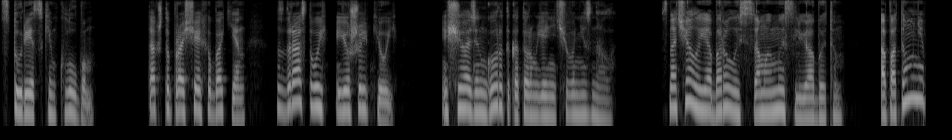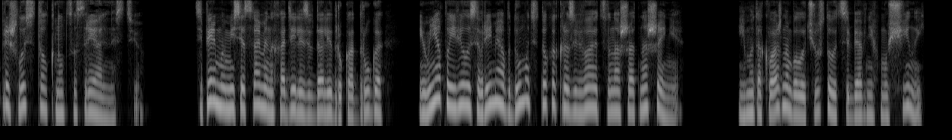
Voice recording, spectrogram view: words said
с турецким клубом. Так что прощай, Хабакен. Здравствуй, Йошелькёй. Еще один город, о котором я ничего не знала. Сначала я боролась с самой мыслью об этом, а потом мне пришлось столкнуться с реальностью. Теперь мы месяцами находились вдали друг от друга, и у меня появилось время обдумать то, как развиваются наши отношения. Ему так важно было чувствовать себя в них мужчиной,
